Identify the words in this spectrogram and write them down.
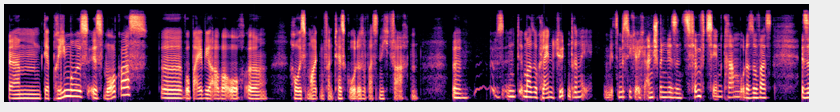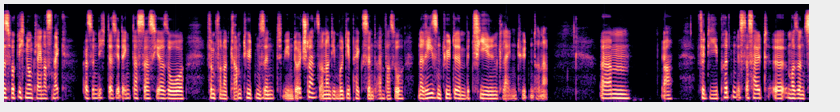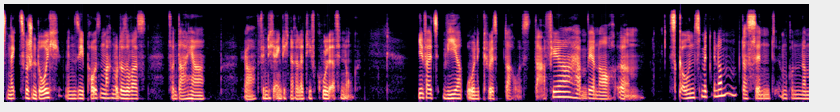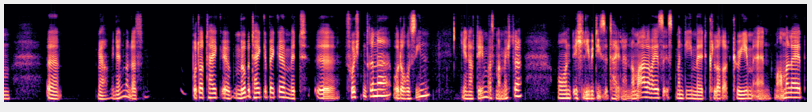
Ähm, der Primus ist Walkers, äh, wobei wir aber auch äh, Hausmarken von Tesco oder sowas nicht verachten. Ähm, sind immer so kleine Tüten drin. Jetzt müsste ich euch anschwindeln, sind es 15 Gramm oder sowas. Es ist wirklich nur ein kleiner Snack. Also nicht, dass ihr denkt, dass das hier so 500 Gramm Tüten sind wie in Deutschland, sondern die Multipacks sind einfach so eine Riesentüte mit vielen kleinen Tüten drin. Ähm, ja, für die Briten ist das halt äh, immer so ein Snack zwischendurch, wenn sie Pausen machen oder sowas. Von daher, ja, finde ich eigentlich eine relativ coole Erfindung. Jedenfalls wir ohne Crisp daraus. Dafür haben wir noch ähm, Scones mitgenommen. Das sind im Grunde genommen, äh, ja, wie nennt man das? Butterteig, äh, Mürbeteiggebäcke mit äh, Früchten drinne oder Rosinen, je nachdem, was man möchte. Und ich liebe diese Teile. Normalerweise isst man die mit Clotted Cream and Marmalade,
